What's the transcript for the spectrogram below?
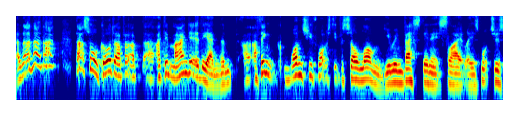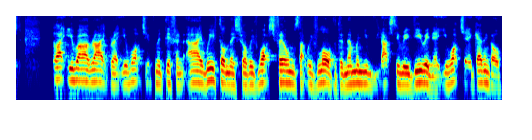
and that, that, that's all good. I, I, I, didn't mind it at the end, and I think once you've watched it for so long, you invest in it slightly as much as, like you are right, Brett. You watch it from a different eye. We've done this, where we've watched films that we've loved, and then when you're actually reviewing it, you watch it again and go,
